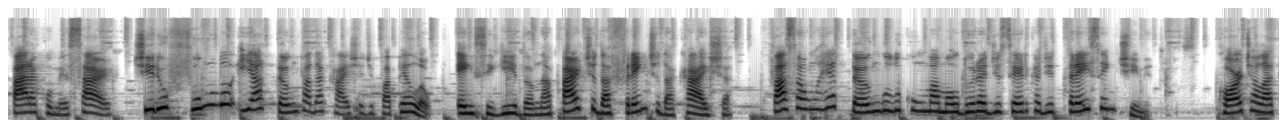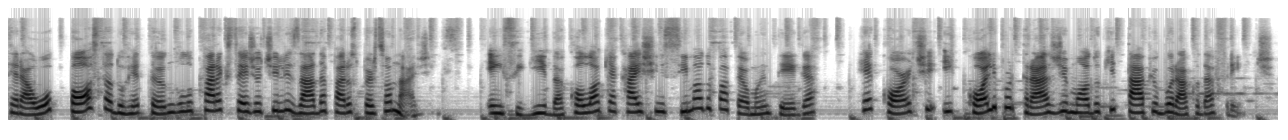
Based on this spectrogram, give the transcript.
Para começar, tire o fundo e a tampa da caixa de papelão. Em seguida, na parte da frente da caixa, Faça um retângulo com uma moldura de cerca de 3 centímetros. Corte a lateral oposta do retângulo para que seja utilizada para os personagens. Em seguida, coloque a caixa em cima do papel manteiga, recorte e cole por trás de modo que tape o buraco da frente.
